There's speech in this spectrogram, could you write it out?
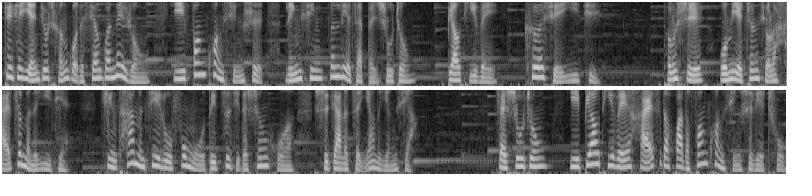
这些研究成果的相关内容以方框形式零星分列在本书中。标题为“科学依据”，同时我们也征求了孩子们的意见，请他们记录父母对自己的生活施加了怎样的影响。在书中以标题为“孩子的话”的方框形式列出。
